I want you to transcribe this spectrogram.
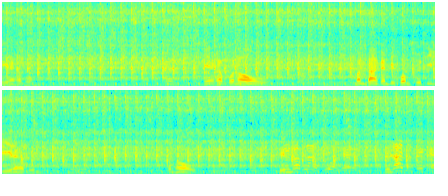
ดีนะครับผมเนี่ยครับคนเฮามันต่างกันที่ความคิดอีหลีนะครับผมนี่คนเฮาเป็นครับลาบพ่วงได้เวลาจะไปไกล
